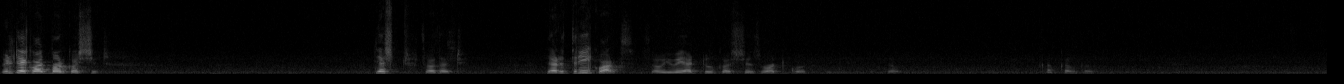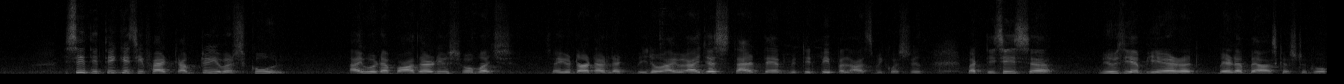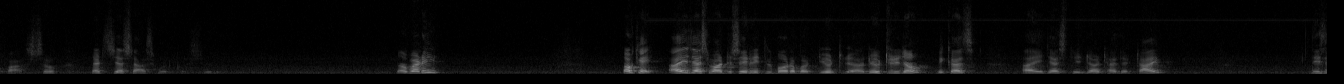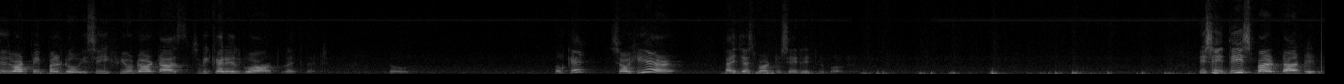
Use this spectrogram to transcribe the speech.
We'll take one more question. Just so that there are three quarks. So we had two questions, one quote. So, come, come, come. You see, the thing is, if I had come to your school, I would have bothered you so much. So you don't have let you know. I, I just stand there within people ask me questions. But this is a museum here, and Madam may ask us to go fast. So let's just ask one question. Nobody? Okay, I just want to say a little more about neut uh, neutrino because I just did not have the time. This is what people do. You see, if you don't ask, speaker will go out like that. So, okay? So here, I just want to say a little more. You see, these were done in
